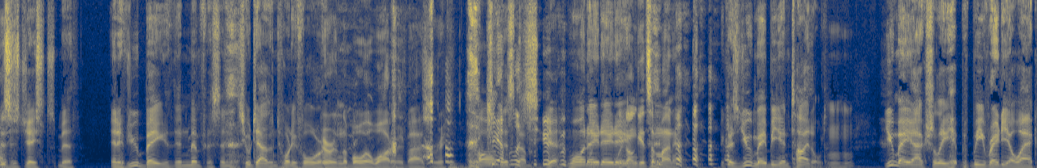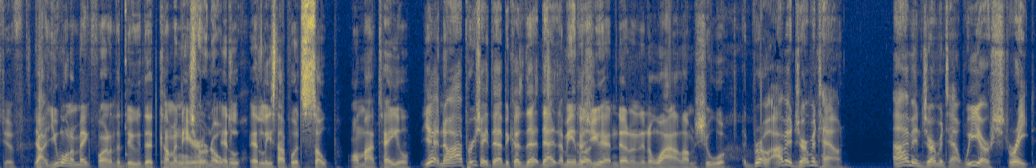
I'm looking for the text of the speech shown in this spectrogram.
This is Jason Smith. And if you bathed in Memphis in 2024, We're in the boil water advisory. call this number. Yeah, one eight eight We're gonna get some money. because you may be entitled. Mm-hmm. You may actually be radioactive. Yeah, you want to make fun of the dude that come in here? At, at least I put soap on my tail Yeah, no, I appreciate that because that that I mean, because you hadn't done it in a while. I'm sure. bro, I'm in Germantown. I'm in Germantown. We are straight.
